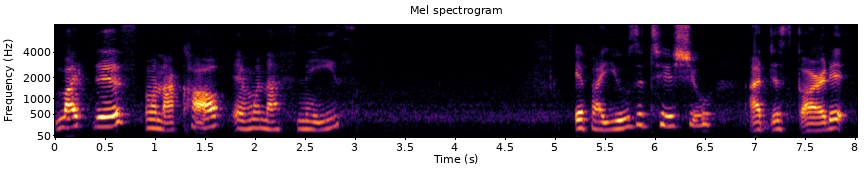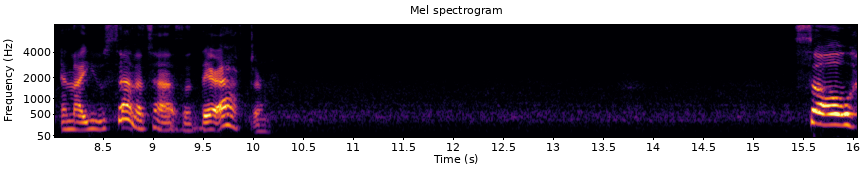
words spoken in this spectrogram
like this when i cough and when i sneeze if I use a tissue, I discard it and I use sanitizer thereafter. So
